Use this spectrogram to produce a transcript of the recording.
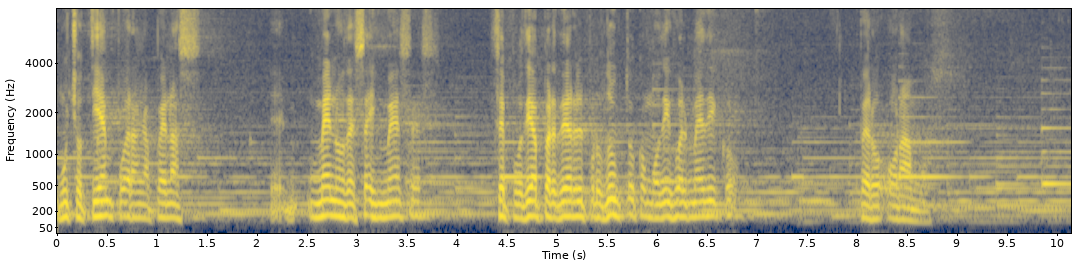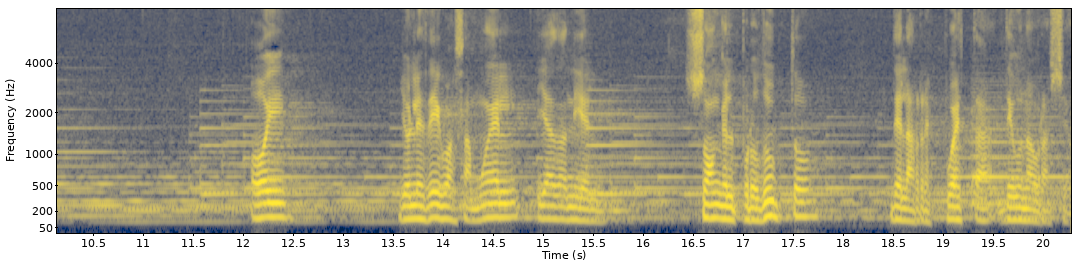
mucho tiempo, eran apenas eh, menos de seis meses, se podía perder el producto, como dijo el médico, pero oramos. Hoy yo les digo a Samuel y a Daniel, son el producto de la respuesta de una oración.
